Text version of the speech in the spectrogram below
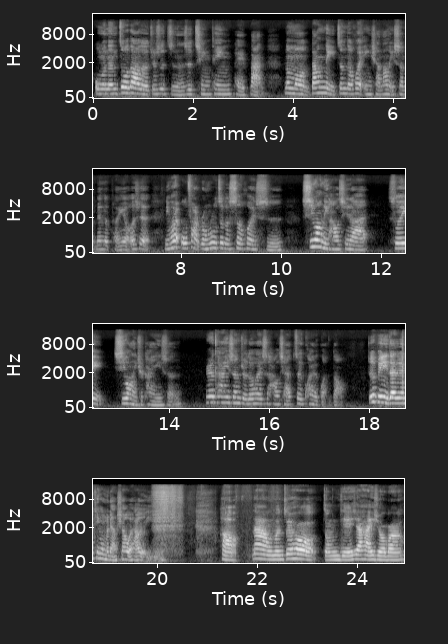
我们能做到的就是只能是倾听陪伴。那么，当你真的会影响到你身边的朋友，而且你会无法融入这个社会时，希望你好起来，所以希望你去看医生，因为看医生绝对会是好起来最快的管道，就是比你在这边听我们梁小伟还要有意义。好，那我们最后总结一下害羞吧。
